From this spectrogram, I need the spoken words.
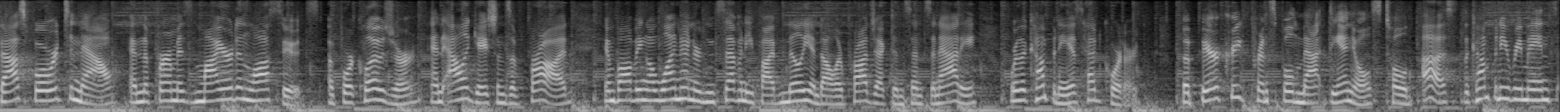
Fast forward to now, and the firm is mired in lawsuits, a foreclosure, and allegations of fraud involving a $175 million project in Cincinnati where the company is headquartered. But Bear Creek principal Matt Daniels told us the company remains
